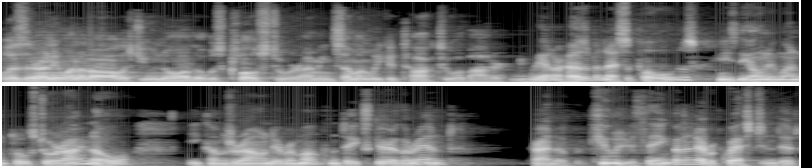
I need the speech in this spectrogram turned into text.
Well, is there anyone at all that you know of that was close to her? I mean, someone we could talk to about her. Well, her husband, I suppose. He's the only one close to her I know. He comes around every month and takes care of the rent. Kind of a peculiar thing, but I never questioned it.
